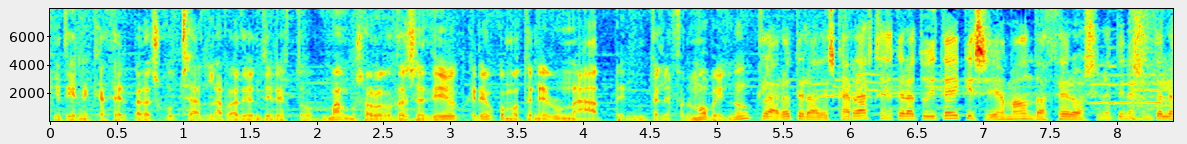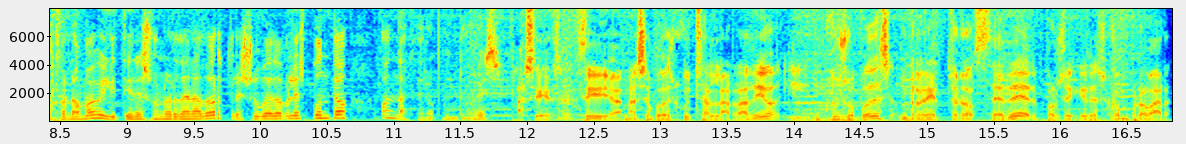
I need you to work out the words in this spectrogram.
qué tienen que hacer para escuchar la radio en directo. Vamos, algo tan sencillo, creo, como tener una app en un teléfono móvil, ¿no? Claro, te la descargas, que es gratuita y que se llama Onda Cero. Si no tienes un teléfono móvil y tienes un ordenador, www.ondacero.es. Así de sencillo. Además, se puede escuchar la radio e incluso puedes retroceder por si quieres comprobar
